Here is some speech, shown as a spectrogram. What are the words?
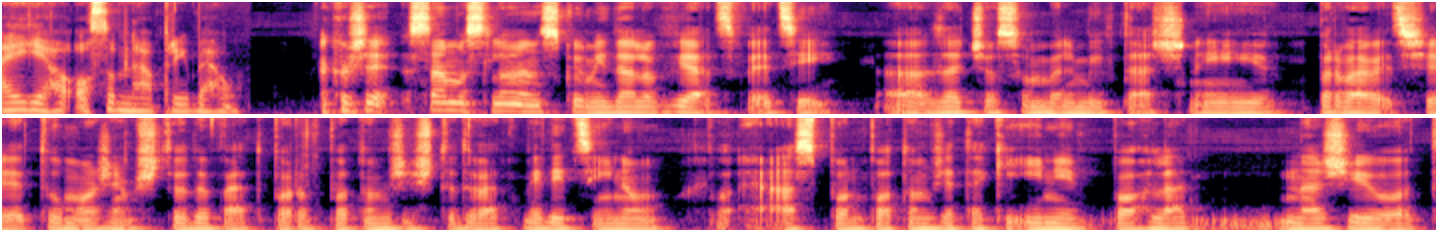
aj jeho osobného príbehu. Akože samo Slovensko mi dalo viac vecí, za čo som veľmi vďačný. Prvá vec, že tu môžem študovať, potom, že študovať medicínu, aspoň potom, že taký iný pohľad na život.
